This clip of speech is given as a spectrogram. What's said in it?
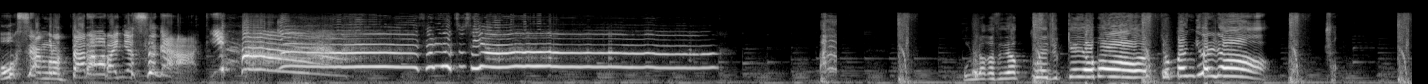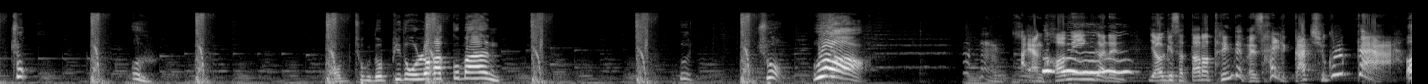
옥상으로 따라와라 이 녀석아. 이하! 올라가서 내가 구해줄게, 여보. 좀만 기다려. 촉, 촉. 으. 엄청 높이도 올라갔구만. 으, 초, 우와. 과연 거미 인간은 여기서 떨어뜨린다면 살까 죽을까? 어,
